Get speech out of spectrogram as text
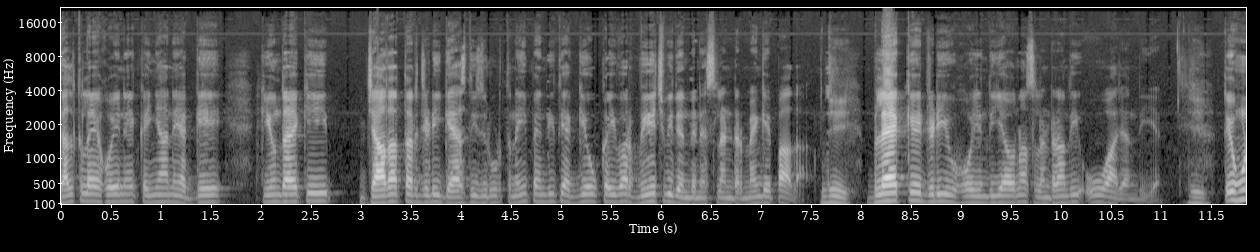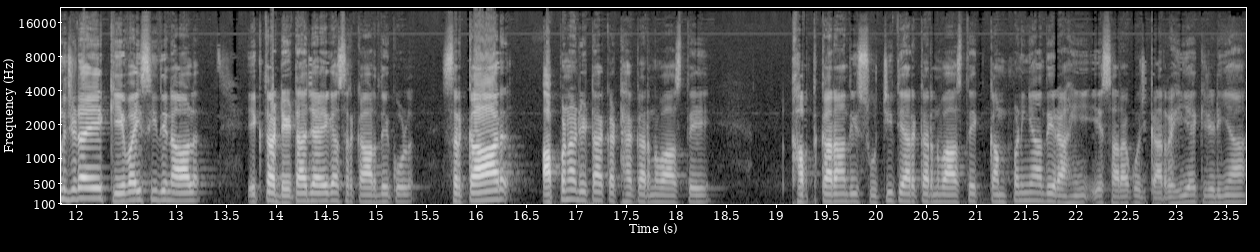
ਗਲਤ ਲਏ ਹੋਏ ਨੇ ਕਈਆਂ ਨੇ ਅੱਗੇ ਕੀ ਹੁੰਦਾ ਹੈ ਕਿ ਜ਼ਿਆਦਾਤਰ ਜਿਹੜੀ ਗੈਸ ਦੀ ਜ਼ਰੂਰਤ ਨਹੀਂ ਪੈਂਦੀ ਤੇ ਅੱਗੇ ਉਹ ਕਈ ਵਾਰ ਵੇਚ ਵੀ ਦਿੰਦੇ ਨੇ ਸਿਲੰਡਰ ਮਹਿੰਗੇ ਭਾਅ ਦਾ। ਜੀ। ਬਲੈਕ ਜਿਹੜੀ ਹੋ ਜਾਂਦੀ ਆ ਉਹਨਾਂ ਸਿਲੰਡਰਾਂ ਦੀ ਉਹ ਆ ਜਾਂਦੀ ਹੈ। ਜੀ। ਤੇ ਹੁਣ ਜਿਹੜਾ ਇਹ KYC ਦੇ ਨਾਲ ਇੱਕ ਤਾਂ ਡੇਟਾ ਜਾਏਗਾ ਸਰਕਾਰ ਦੇ ਕੋਲ। ਸਰਕਾਰ ਆਪਣਾ ਡੇਟਾ ਇਕੱਠਾ ਕਰਨ ਵਾਸਤੇ ਖਪਤਕਾਰਾਂ ਦੀ ਸੂਚੀ ਤਿਆਰ ਕਰਨ ਵਾਸਤੇ ਕੰਪਨੀਆਂ ਦੇ ਰਾਹੀਂ ਇਹ ਸਾਰਾ ਕੁਝ ਕਰ ਰਹੀ ਹੈ ਕਿ ਜਿਹੜੀਆਂ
